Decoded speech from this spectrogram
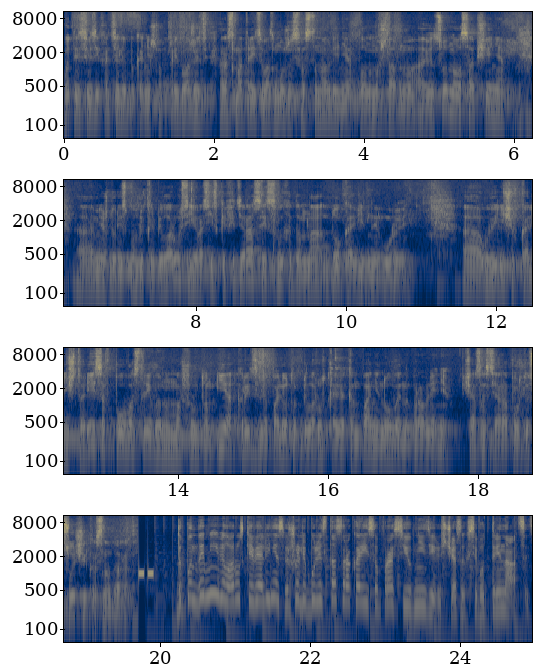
В этой связи хотели бы, конечно, предложить рассмотреть возможность восстановления полномасштабного авиационного сообщения э, между Республикой Беларусь и Российской Федерацией с выходом на доковидный уровень, э, увеличив количество рейсов по востребованным маршрутам и открыть для полетов белорусской авиакомпании новые направления, в частности аэропорты Сочи и Краснодара. До пандемии белорусские авиалинии совершали более 140 рейсов в Россию в неделю, сейчас их всего 13.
